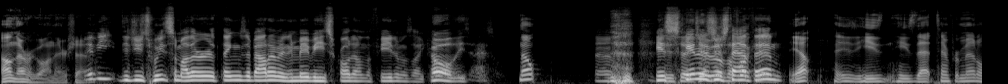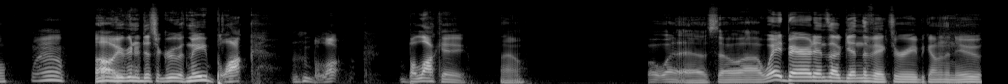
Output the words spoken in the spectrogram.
I'll never go on their show. Maybe did you tweet some other things about him, and maybe he scrolled down the feed and was like, "Oh, these assholes." Nope. Uh, He his said, skin is just that thin. Yep, he's he's, he's that temperamental. Wow. Oh, you're gonna disagree with me? Block. Block. Balake. No. But whatever. So uh, Wade Barrett ends up getting the victory, becoming the new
